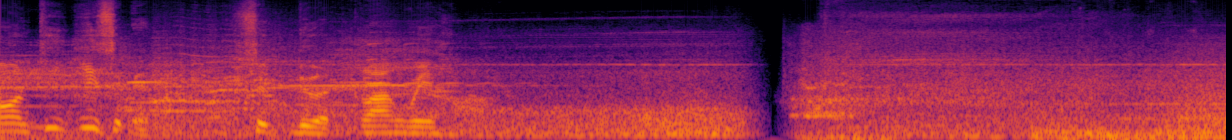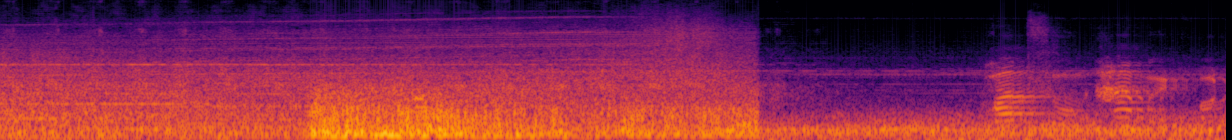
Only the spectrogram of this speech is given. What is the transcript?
ตอนที่ 21ศึกเดือดกลางเวหา ความสูง 50,000 ฟุต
